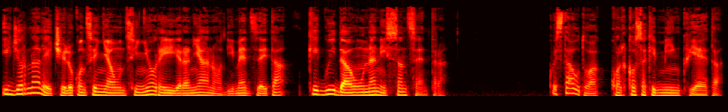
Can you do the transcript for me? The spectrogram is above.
Il giornale ce lo consegna un signore iraniano di mezza età che guida una Nissan Sentra. Quest'auto ha qualcosa che mi inquieta.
